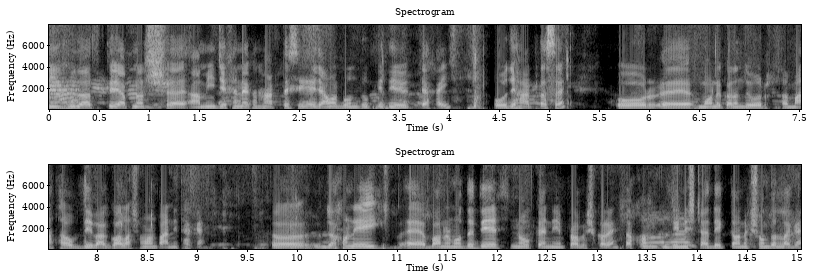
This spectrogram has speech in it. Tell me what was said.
এইগুলাতে আপনার আমি যেখানে এখন হাঁটতেছি এই যে আমার বন্ধুকে দিয়ে দেখাই। ও যে হাঁটতেছে ওর মনে করেন যে ওর মাথা অবধি বা গলা সমান পানি থাকে। তো যখন এই বনের মধ্যে দিয়ে নৌকা নিয়ে প্রবেশ করে তখন জিনিসটা দেখতে অনেক সুন্দর লাগে।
